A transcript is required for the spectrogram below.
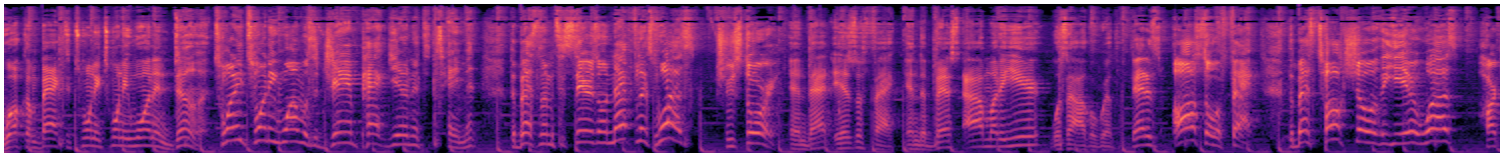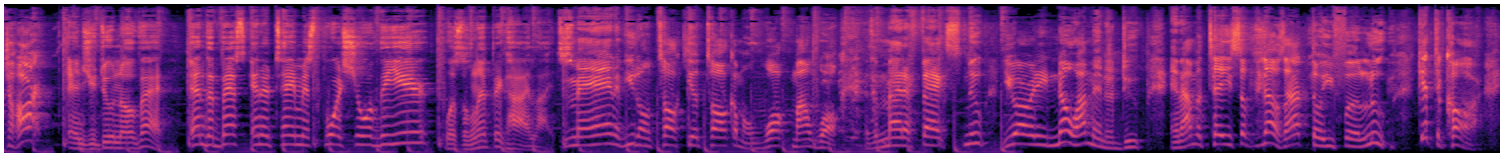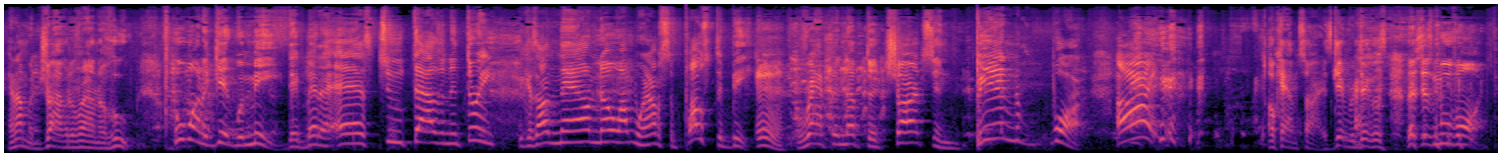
Welcome back to 2021 and done. 2021 was a jam-packed year in entertainment. The best limited series on Netflix was True Story. And that is a fact. And the best album of the year was Algorithm. That is also a fact. The best talk show of the year was Heart to Heart. And you do know that. And the best entertainment sports show of the year was Olympic Highlights. Man, if you don't talk your talk, I'm gonna walk my walk. As a matter of fact, Snoop, you already know I'm in a dupe, and I'm gonna tell you something else. I throw you for a loop. Get the car, and I'm gonna drive it around the hoop. Who wanna get with me? They better ask 2003 because I now know I'm where I'm supposed to be, mm. wrapping up the charts and being the water. All right. Okay, I'm sorry. It's getting ridiculous. Let's just move on.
